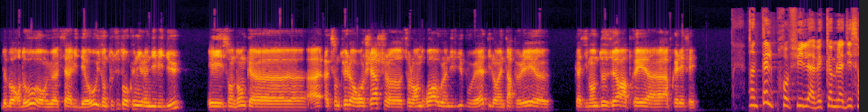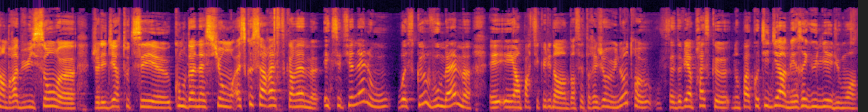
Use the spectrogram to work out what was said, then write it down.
de Bordeaux, ont eu accès à la vidéo, ils ont tout de suite reconnu l'individu et ils sont donc euh, accentué leur recherche euh, sur l'endroit où l'individu pouvait être. Ils l'ont interpellé quasiment deux heures après, après les faits. Un tel profil, avec, comme l'a dit Sandra Buisson, euh, j'allais dire, toutes ces euh, condamnations, est-ce que ça reste quand même exceptionnel ou, est-ce que vous-même, et, en particulier dans, cette région ou une autre, ça devient presque, non pas quotidien, mais régulier du moins?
